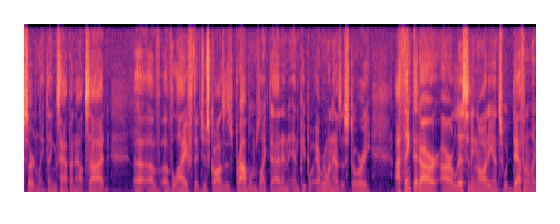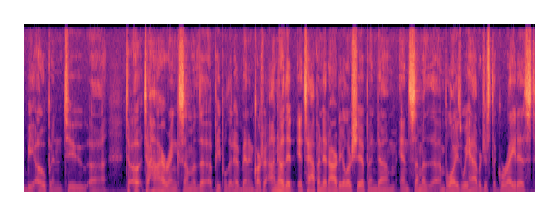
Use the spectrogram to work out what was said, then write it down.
Certainly, things happen outside. Uh, of, of life that just causes problems like that and, and people everyone has a story I think that our, our listening audience would definitely be open to uh, to, uh, to hiring some of the people that have been incarcerated. I know that it's happened at our dealership, and um, and some of the employees we have are just the greatest.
